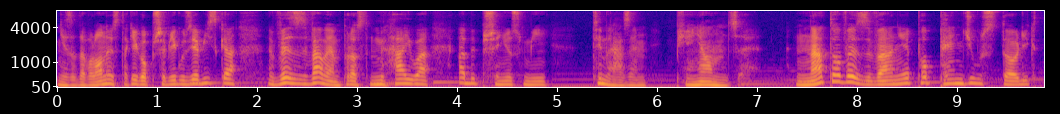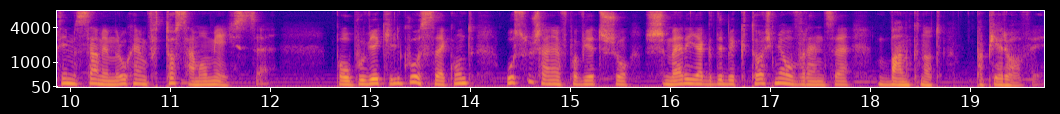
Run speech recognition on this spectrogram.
Niezadowolony z takiego przebiegu zjawiska, wezwałem prost Michajła, aby przyniósł mi tym razem pieniądze. Na to wezwanie popędził stolik tym samym ruchem w to samo miejsce. Po upływie kilku sekund usłyszałem w powietrzu szmery, jak gdyby ktoś miał w ręce banknot papierowy.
